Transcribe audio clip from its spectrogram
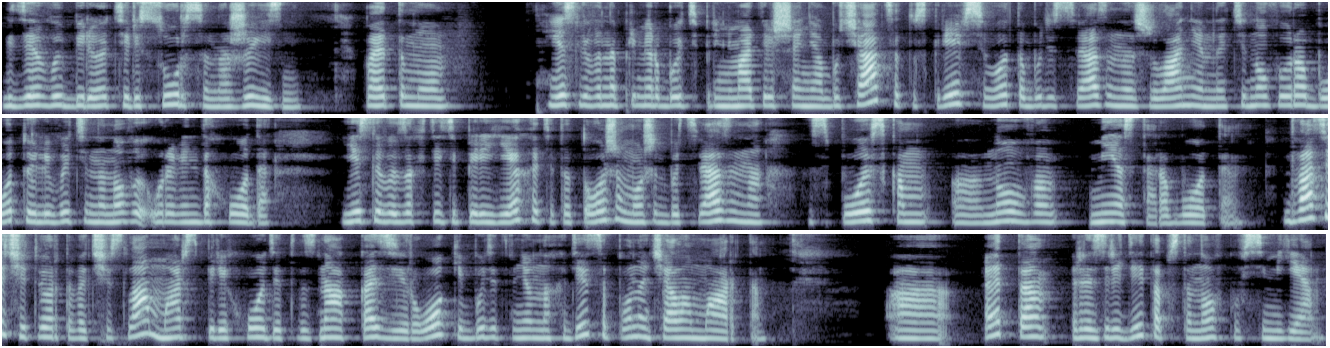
где вы берете ресурсы на жизнь. Поэтому, если вы, например, будете принимать решение обучаться, то, скорее всего, это будет связано с желанием найти новую работу или выйти на новый уровень дохода. Если вы захотите переехать, это тоже может быть связано с поиском э, нового места работы. 24 числа Марс переходит в знак Козерог и будет в нем находиться по началу марта. А, это разрядит обстановку в семье.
